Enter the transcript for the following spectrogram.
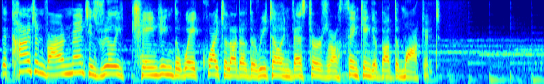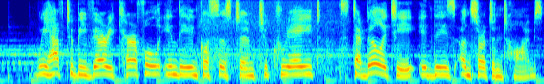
The current environment is really changing the way quite a lot of the retail investors are thinking about the market. We have to be very careful in the ecosystem to create stability in these uncertain times.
